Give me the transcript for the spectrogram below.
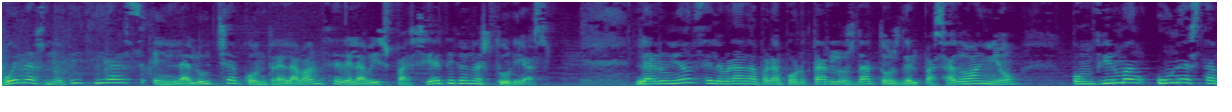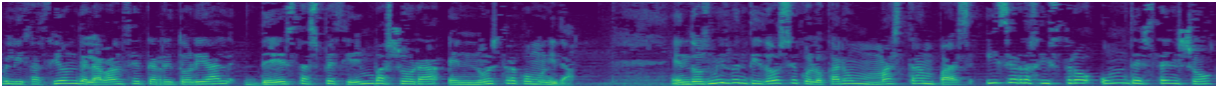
Buenas noticias en la lucha contra el avance de la avispa asiática en Asturias. La reunión celebrada para aportar los datos del pasado año confirman una estabilización del avance territorial de esta especie invasora en nuestra comunidad. En 2022 se colocaron más trampas y se registró un descenso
